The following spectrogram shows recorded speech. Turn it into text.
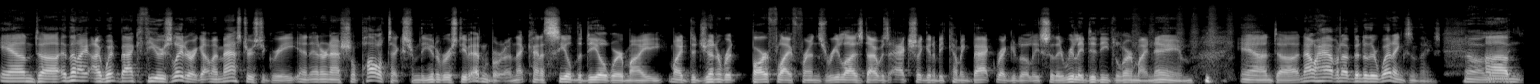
and uh, and then I, I, went back a few years later. I got my master's degree in international politics from the University of Edinburgh, and that kind of sealed the deal. Where my my degenerate barfly friends realized I was actually going to be coming back regularly, so they really did need to learn my name. and uh, now haven't I've been to their weddings and things. Oh, um,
